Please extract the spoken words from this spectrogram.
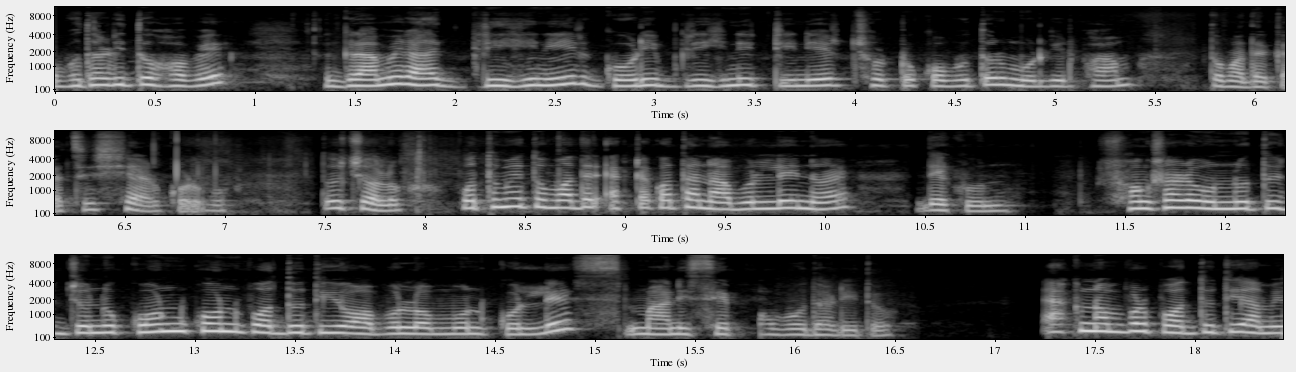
অবধারিত হবে? গ্রামেরা গৃহিণীর, গরিব গৃহিণীর টিনের ছোট্ট কবুতর মুরগির ফার্ম তোমাদের কাছে শেয়ার করব। তো চলো, প্রথমে তোমাদের একটা কথা না বললেই নয়, দেখুন সংসারের উন্নতির জন্য কোন কোন পদ্ধতি অবলম্বন করলে মানি সেফ অবধারিত? এক নম্বর পদ্ধতি আমি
